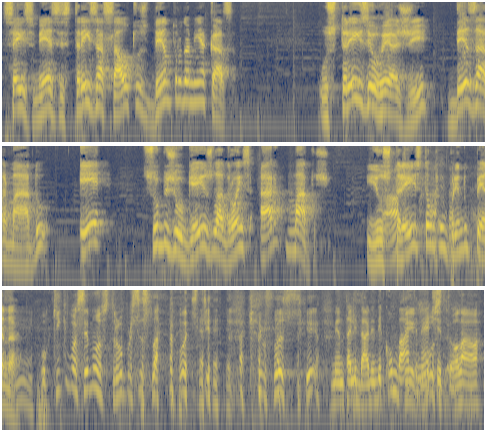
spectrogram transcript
seis meses três assaltos dentro da minha casa. Os três eu reagi desarmado e subjuguei os ladrões armados. E os três estão cumprindo pena. O que, que você mostrou pra esses ladrões de- que você. Mentalidade de combate, pegou né, Tito? Olha lá,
